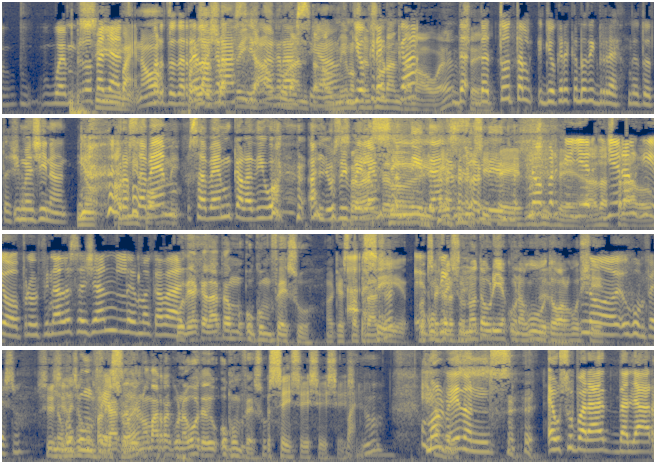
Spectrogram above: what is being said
ho hem retallat Bueno, per tot arreu. la gràcia, la el 90 gràcia. el jo crec que 1999, eh? de, Sí. de tot el, jo crec que no dic res de tot això. Imagina't. No, Però sabem, ni- sabem que la diu el Llucifer, Sabem l'hem sentit, eh? L'hem sentit. és No, perquè hi era, hi era el guió, però al final assajant l'hem acabat. Poder ha quedat amb ho confesso, aquesta frase. Sí, Eh, ho confesso, sí. no t'hauria conegut o alguna cosa No, així. ho confesso. Sí, sí, Només ho ho confesso. confesso, eh? No m'ha reconegut, diu, ho confesso. Sí, sí, sí, sí. Bueno, molt bé, doncs heu superat de llarg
